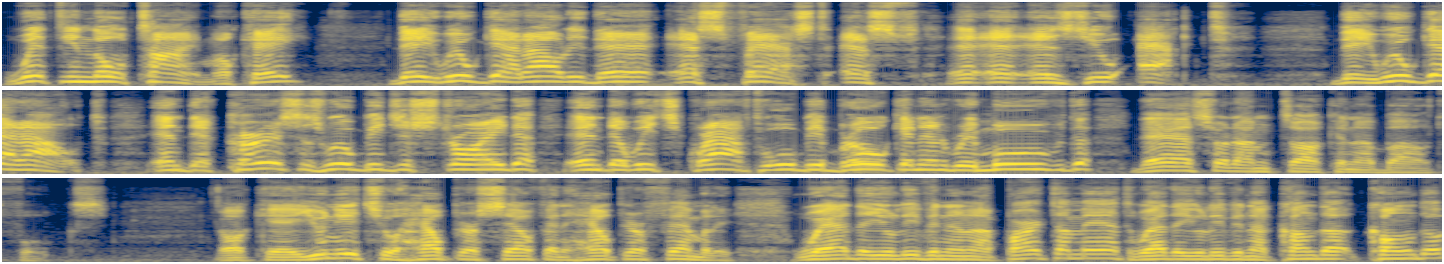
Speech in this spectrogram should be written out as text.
within no time. Okay. They will get out of there as fast as, as you act. They will get out and the curses will be destroyed and the witchcraft will be broken and removed. That's what I'm talking about, folks. Okay, you need to help yourself and help your family. Whether you live in an apartment, whether you live in a condo, condo,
